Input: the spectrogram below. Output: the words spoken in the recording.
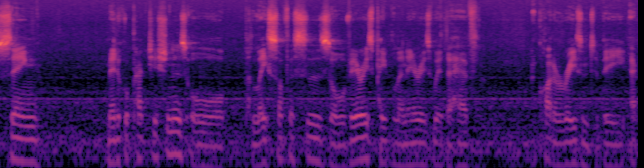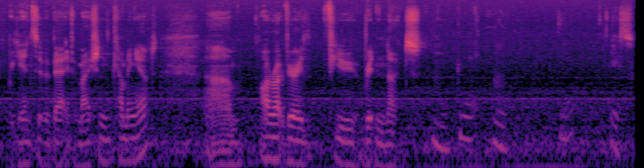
seeing medical practitioners or police officers or various people in areas where they have quite a reason to be apprehensive about information coming out, um, I write very few written notes. Mm. Mm. Yes,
